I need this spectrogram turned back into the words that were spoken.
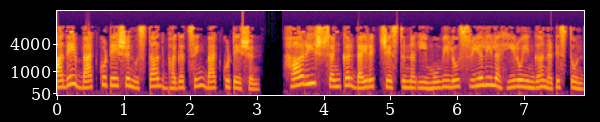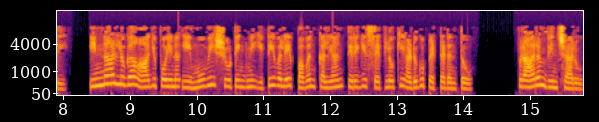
అదే back quotation Ustaad Bhagat Singh back quotation Harish Shankar direct చేస్తున్న ఈ మూవీలో శ్రీయలీల హీరోయిన్గా నటిస్తోంది. ఇన్నాళ్ళుగా ఆగిపోయిన ఈ మూవీ షూటింగ్ని ఇటీవలే పవన్ కళ్యాణ్ తిరిగి సెట్లోకి అడుగు పెట్టడంతో ప్రారంభించారు.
